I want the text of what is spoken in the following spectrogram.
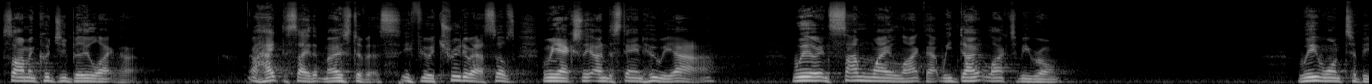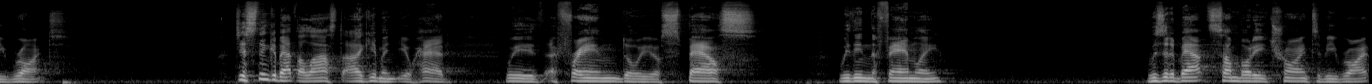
Simon, could you be like that? I hate to say that most of us, if you're true to ourselves and we actually understand who we are, we're in some way like that. We don't like to be wrong. We want to be right. Just think about the last argument you had with a friend or your spouse within the family. Was it about somebody trying to be right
